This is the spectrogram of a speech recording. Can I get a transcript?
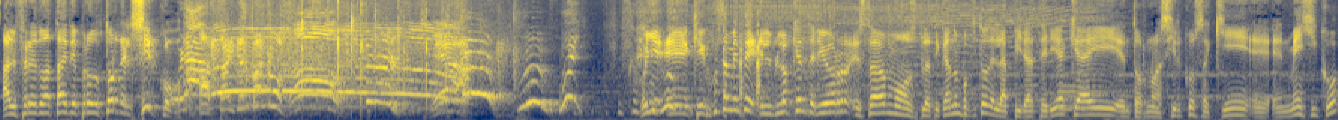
Alfredo Ataide, productor del circo. ¡Ataide, hermanos! Oye, eh, que justamente el bloque anterior estábamos platicando un poquito de la piratería que hay en torno a circos aquí eh, en México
